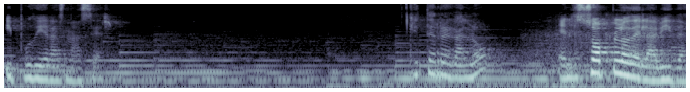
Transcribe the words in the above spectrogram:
y pudieras nacer. ¿Qué te regaló? El soplo de la vida.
